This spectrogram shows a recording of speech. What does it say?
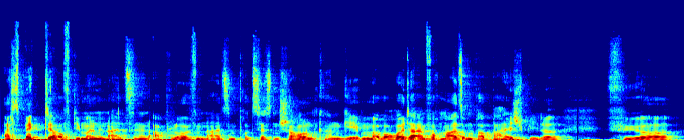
Aspekte, auf die man in einzelnen Abläufen, in einzelnen Prozessen schauen kann, geben. Aber heute einfach mal so ein paar Beispiele für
